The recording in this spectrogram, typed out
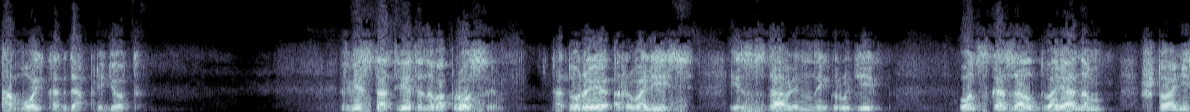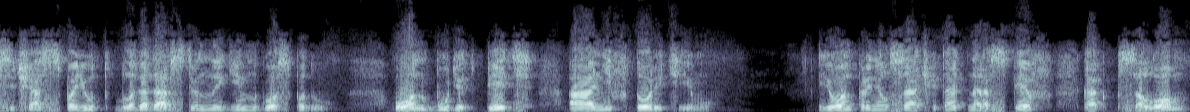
а мой когда придет? Вместо ответа на вопросы, которые рвались из сдавленной груди, он сказал дворянам, что они сейчас споют благодарственный гимн Господу, он будет петь, а они вторить ему. И он принялся читать нараспев как псалом,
